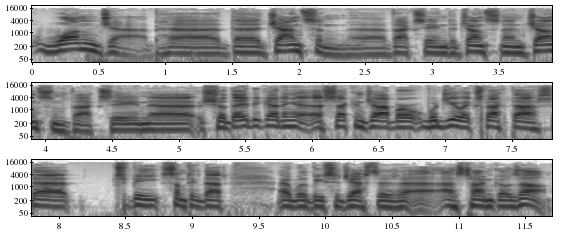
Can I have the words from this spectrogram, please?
one jab, uh, the Janssen uh, vaccine, the Johnson and Johnson vaccine? Uh, should they be getting a second jab, or would you expect that uh, to be something that uh, will be suggested uh, as time goes on?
